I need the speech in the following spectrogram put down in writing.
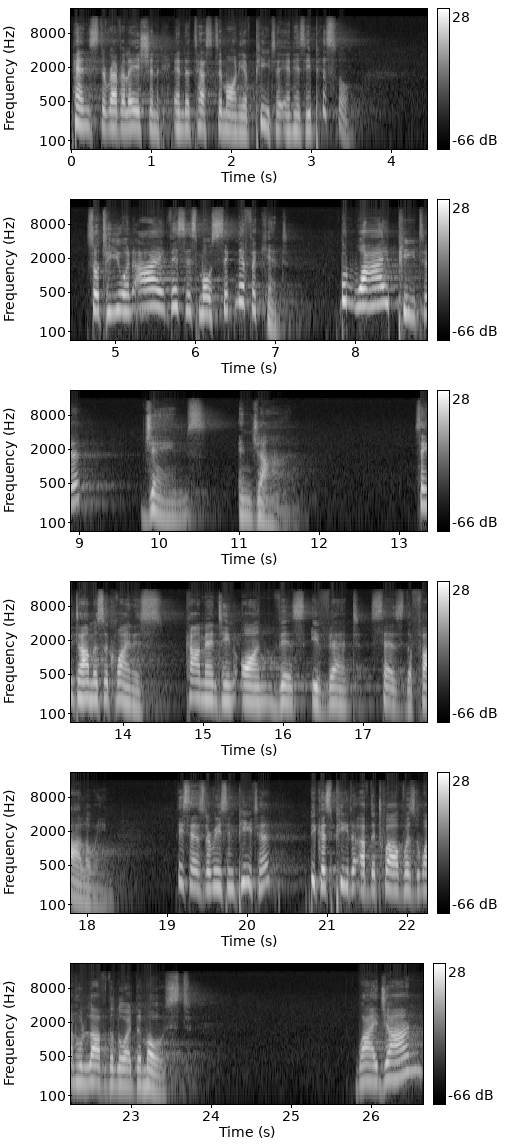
Hence the revelation in the testimony of Peter in his epistle. So to you and I, this is most significant. But why Peter, James, and John? St. Thomas Aquinas, commenting on this event, says the following. He says the reason Peter, because Peter of the twelve was the one who loved the Lord the most. Why John?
